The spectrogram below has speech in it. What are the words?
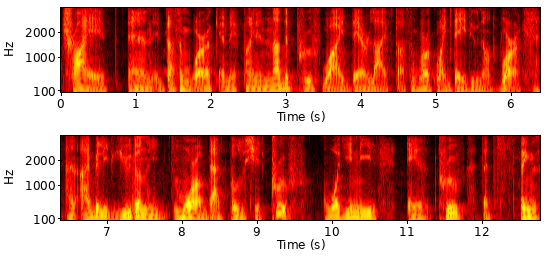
try it and it doesn't work and they find another proof why their life doesn't work, why they do not work. And I believe you don't need more of that bullshit proof. What you need is proof that things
